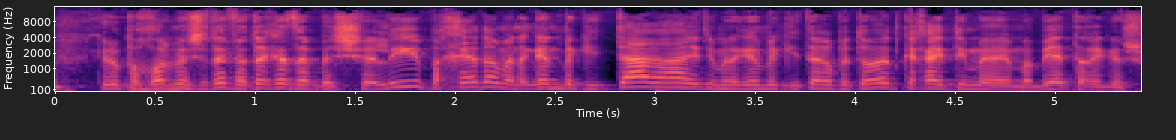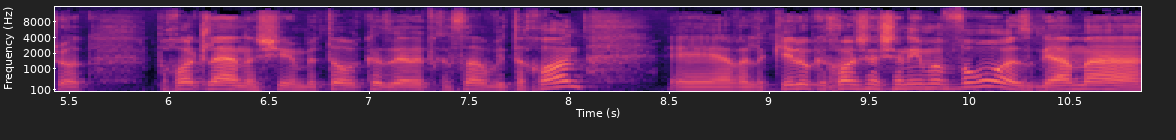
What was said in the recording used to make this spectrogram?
כאילו פחות משתף, יותר כזה בשלי, בחדר, מנגן בגיטרה, הייתי מנגן בגיטרה בתור ילד, ככה הייתי מביע את הרגשות. פחות לאנשים, בתור כזה ילד חסר ביטחון. אה, אבל כאילו ככל שהשנים עברו, אז גם ה...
